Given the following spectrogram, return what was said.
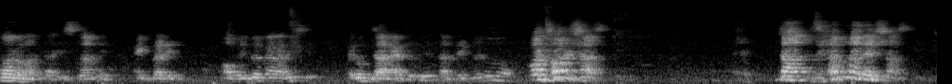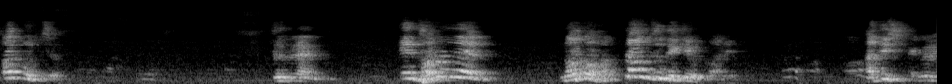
নরহত্যা ইসলামে একবারে অবৈধ করা হয়েছে এবং যারা করবে তাদের জন্য কঠোর শাস্তি। জাহান্নামের শাস্তি, সর্বোচ্চ। সুতরাং এ ধরনের নরহত্যাও যদি কেউ করে, হাদিস একেবারে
